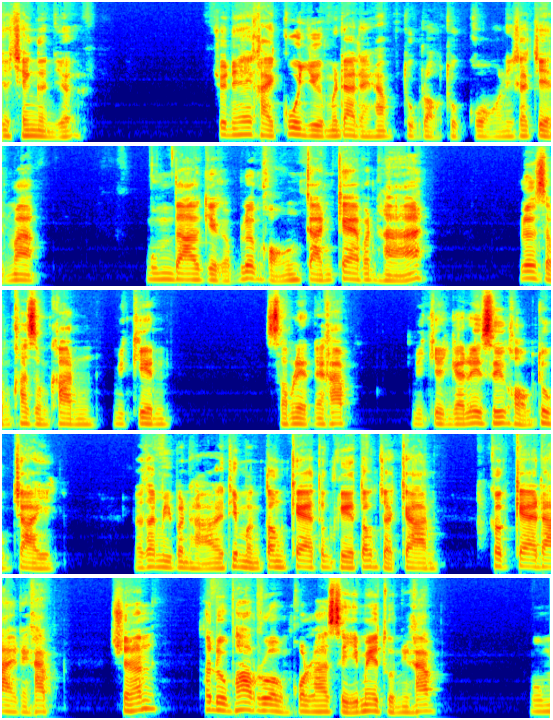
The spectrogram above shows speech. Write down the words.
จะใช้เงินเยอะ ช่วงนี้ให้ใครกู้ยืมไม่ได้เลยครับ ถูกหลอกถูกโกงอันนี้ชัดเจนมาก มุมดาวเกี่ยวกับเรื่องของการแก้ปัญหา เรื่องสำคัญสำคัญ มีเกณฑ์สำเร็จนะครับ มีเกณฑ์การได้ซื้อของถูกใจ แล้วถ้ามีปัญหาอะไรที่มันต้องแก้ต้องเคลียร์ต้องจัดการก็แก้ได้นะครับ ฉะนั้นถ้าดูภาพรวมคนราศีเมถุนครับ มุม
